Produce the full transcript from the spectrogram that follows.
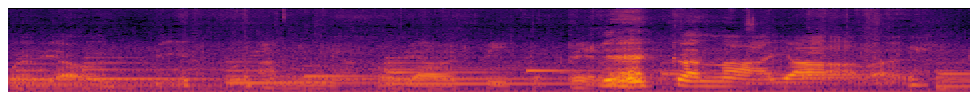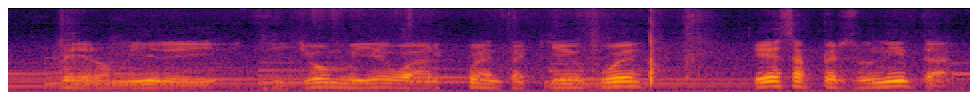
hueveado el piso. A mí me ha colgado el pito, pero, Qué canallada. eh. pero mire, si yo me llego a dar cuenta quién fue, esa personita,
